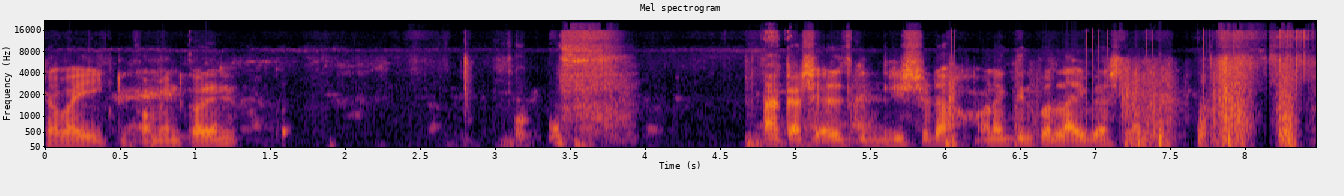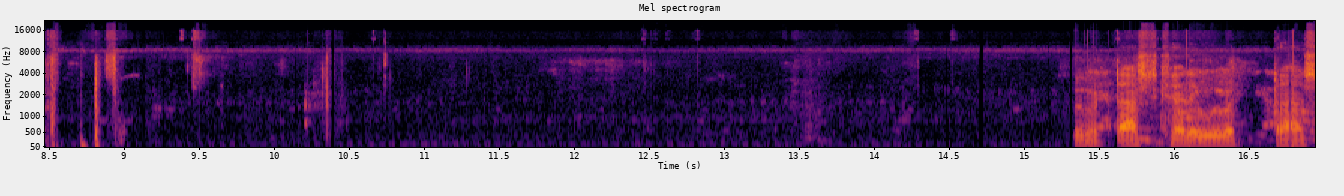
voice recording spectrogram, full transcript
সবাই একটু কমেন্ট করেন। আকাশের দৃশ্যটা, অনেকদিন পর লাইভে আসলাম। এবার টাস খেলে এবার টাস।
